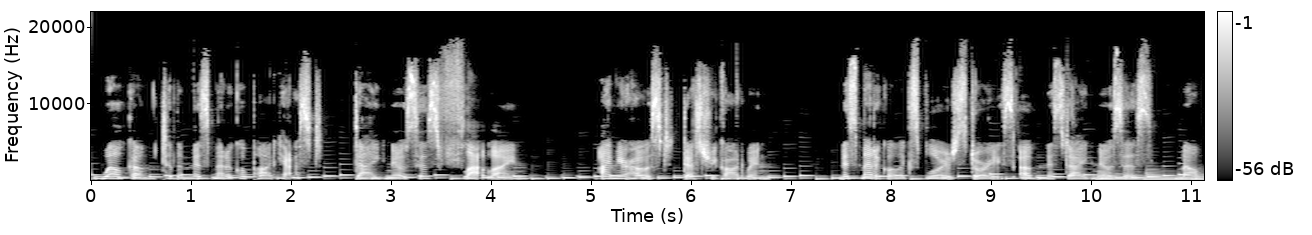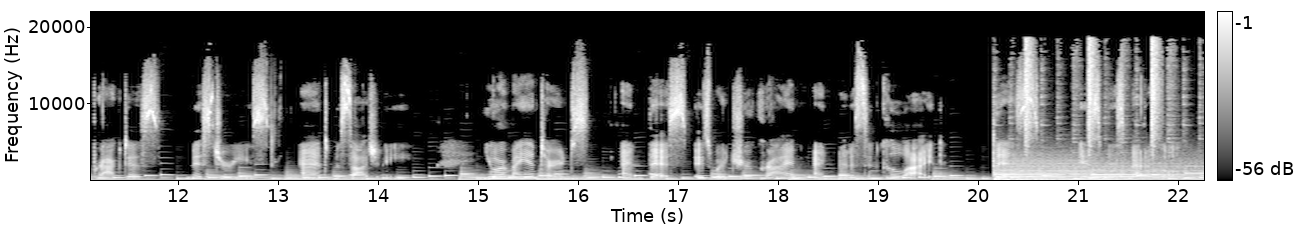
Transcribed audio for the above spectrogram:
Welcome to the Miss Medical Podcast, Diagnosis Flatline. I'm your host, Destry Godwin. Miss Medical explores stories of misdiagnosis, malpractice, mysteries, and misogyny. You're my interns, and this is where true crime and medicine collide. This is Miss Medical.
